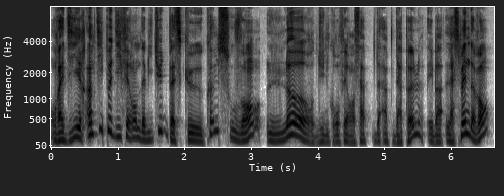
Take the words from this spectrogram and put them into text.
on va dire, un petit peu différent d'habitude parce que, comme souvent, lors d'une conférence d'Apple, eh ben, la semaine d'avant,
